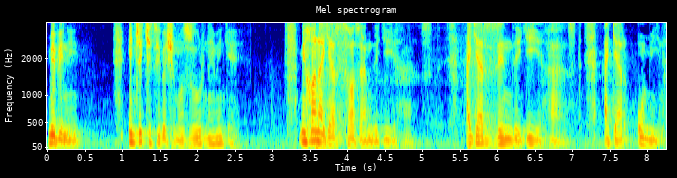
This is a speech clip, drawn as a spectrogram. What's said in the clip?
می‌بینین اینجا کسی به شما زور نمیگه. می‌خوان اگر سازندگی هست اگر زندگی هست اگر امید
